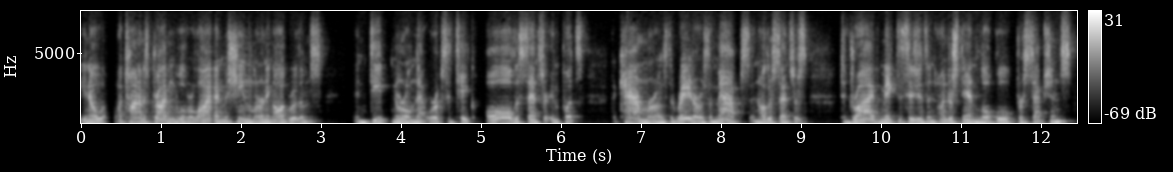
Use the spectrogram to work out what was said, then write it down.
You know, autonomous driving will rely on machine learning algorithms and deep neural networks to take all the sensor inputs, the cameras, the radars, the maps, and other sensors to drive, make decisions, and understand local perceptions.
